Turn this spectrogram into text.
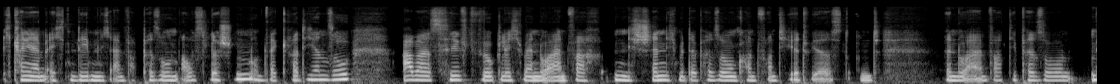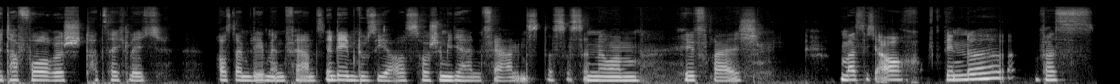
ich kann ja im echten Leben nicht einfach Personen auslöschen und wegradieren so, aber es hilft wirklich, wenn du einfach nicht ständig mit der Person konfrontiert wirst und wenn du einfach die Person metaphorisch tatsächlich aus deinem Leben entfernst, indem du sie aus Social Media entfernst. Das ist enorm hilfreich. Und was ich auch finde, was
